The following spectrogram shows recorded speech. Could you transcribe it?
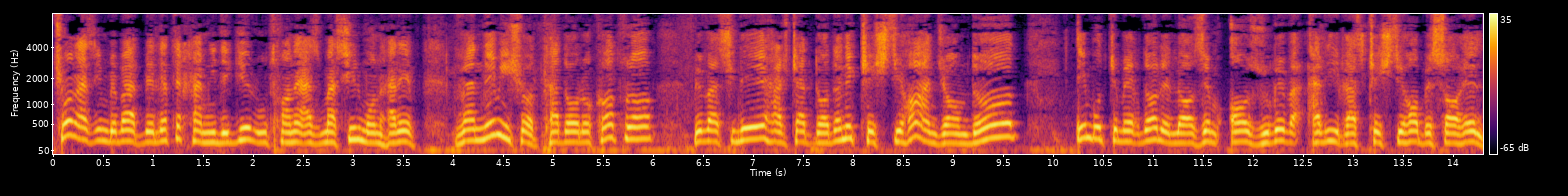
چون از این به بعد به علت خمیدگی رودخانه از مسیر منحرف و نمی‌شد تدارکات را به وسیله حرکت دادن کشتی ها انجام داد این بود که مقدار لازم آزوقه و علیق از کشتی ها به ساحل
